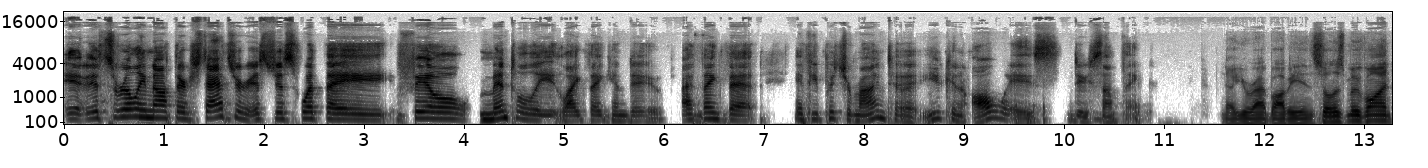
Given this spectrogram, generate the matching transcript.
It, it's really not their stature, it's just what they feel mentally like they can do. I think that if you put your mind to it, you can always do something. No, you're right, Bobby. And so let's move on.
